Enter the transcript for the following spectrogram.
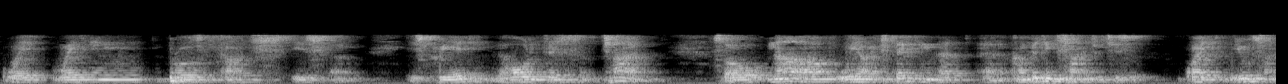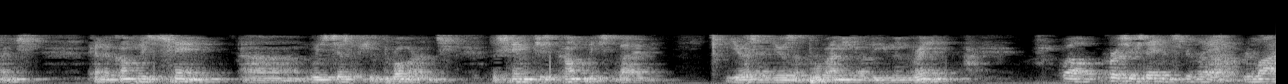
weight, weighting pros and cons, is uh, is creating the whole intelligence of the child. So now we are expecting that uh, computing science, which is quite new science, can accomplish the same uh, with just a few programs, the same which is accomplished by years and years of programming of the human brain. Well, of course, your statements rely, rely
